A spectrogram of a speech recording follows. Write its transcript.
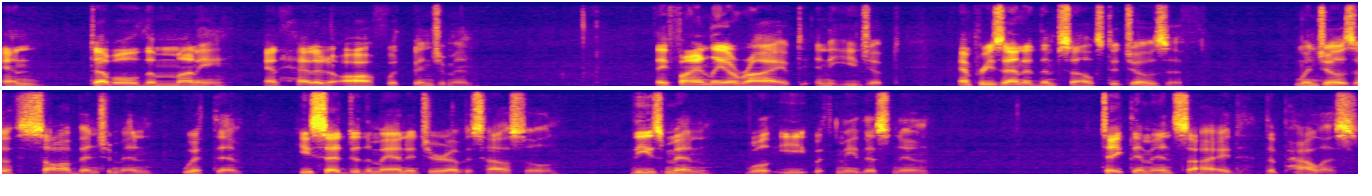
and double the money and headed off with Benjamin. They finally arrived in Egypt and presented themselves to Joseph. When Joseph saw Benjamin with them, he said to the manager of his household, These men will eat with me this noon. Take them inside the palace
